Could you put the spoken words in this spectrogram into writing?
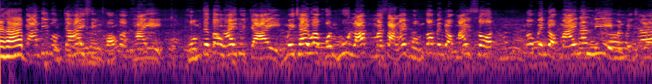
นะครับ การที่ผมจะให้สิ่งของกับใคร ผมจะต้องให้ด้วยใจ ไม่ใช่ว่าคนผู้รับมาสั่งให้ผมต้องเป็นดอกไม้สด ต้องเป็นดอกไม้นั่นนี่มันไม่ใช่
